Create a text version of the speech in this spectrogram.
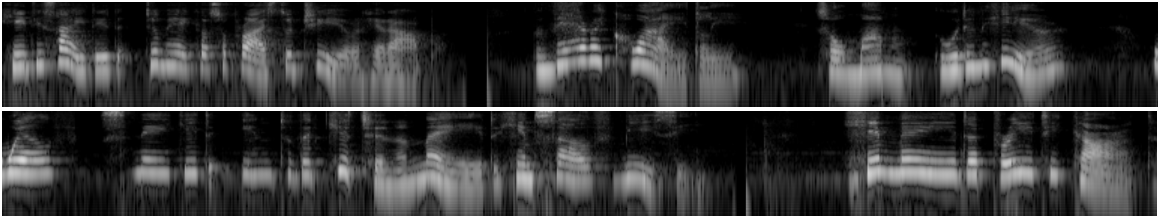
He decided to make a surprise to cheer her up. Very quietly, so Mom wouldn't hear, Wilf sneaked into the kitchen and made himself busy. He made a pretty card.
